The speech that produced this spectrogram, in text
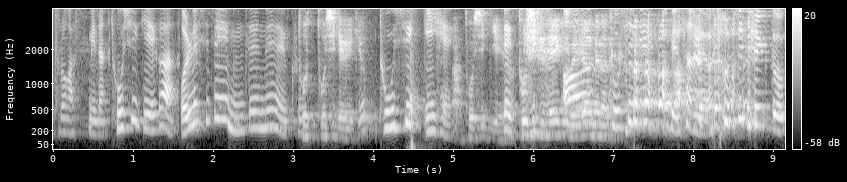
들어갔습니다. 도식 이해가 원래 CJ 문제는 그 도, 도시 계획이요? 도식 이해. 아 도시기예요. 네. 도시 계획이 왜 아, 해야 되나? 도시 계획도 괜찮네요. 도시 계획도.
